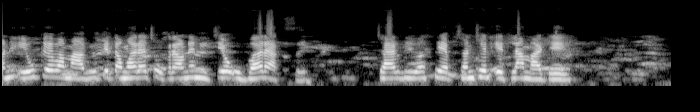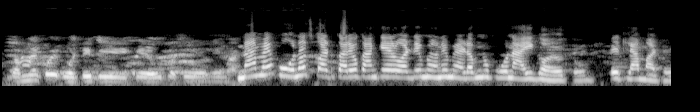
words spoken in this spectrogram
અને એવું કહેવામાં આવ્યું કે તમારા છોકરાઓને નીચે ઊભા રાખશે. ચાર દિવસથી એબસન્ટ છે ને એટલા માટે. તમને કોઈ ઓટીપી કે એવું કશું નહીં ના મેં ફોન જ કટ કર્યો કારણ કે ઓટીપી મને મેડમનો ફોન આવી ગયો હતો એટલા માટે.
